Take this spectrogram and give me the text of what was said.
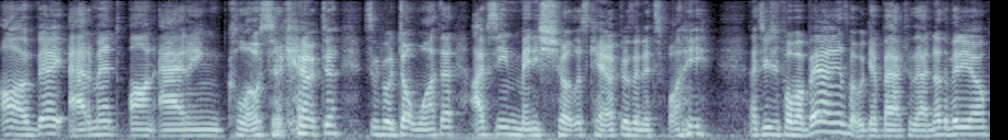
are very adamant on adding clothes to character. Some people don't want that. I've seen many shirtless characters and it's funny. That's usually for barbarians, but we'll get back to that another video.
